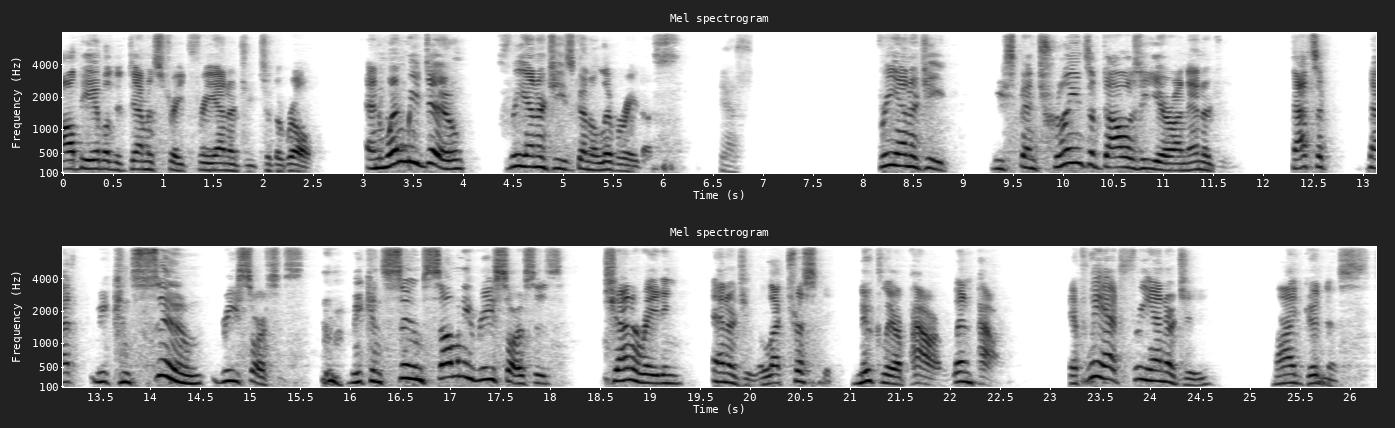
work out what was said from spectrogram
I'll be able to demonstrate free energy to the world. And when we do, free energy is going to liberate us. Yes. Free energy we spend trillions of dollars a year on energy. That's a that we consume resources. we consume so many resources generating energy, electricity, nuclear power, wind power. If we had free energy, my goodness,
